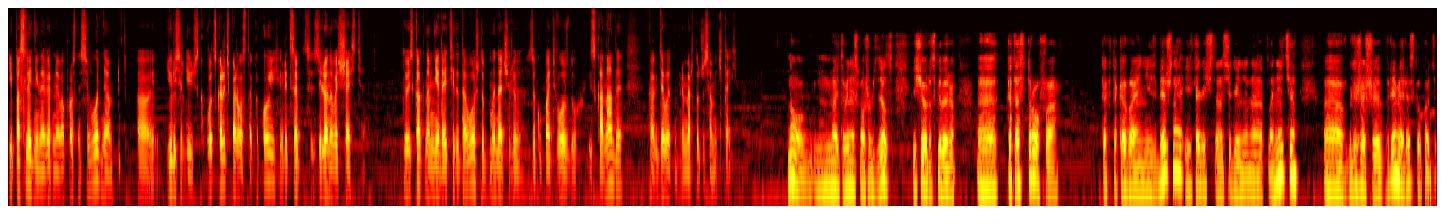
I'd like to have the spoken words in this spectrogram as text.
И последний, наверное, вопрос на сегодня. Э, Юрий Сергеевич, вот скажите, пожалуйста, какой рецепт зеленого счастья? То есть как нам не дойти до того, чтобы мы начали закупать воздух из Канады, как делает, например, тот же самый Китай? Ну, мы этого не сможем сделать. Еще раз говорю, э, катастрофа как таковая неизбежна, и количество населения на планете э, в ближайшее время резко упадет.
